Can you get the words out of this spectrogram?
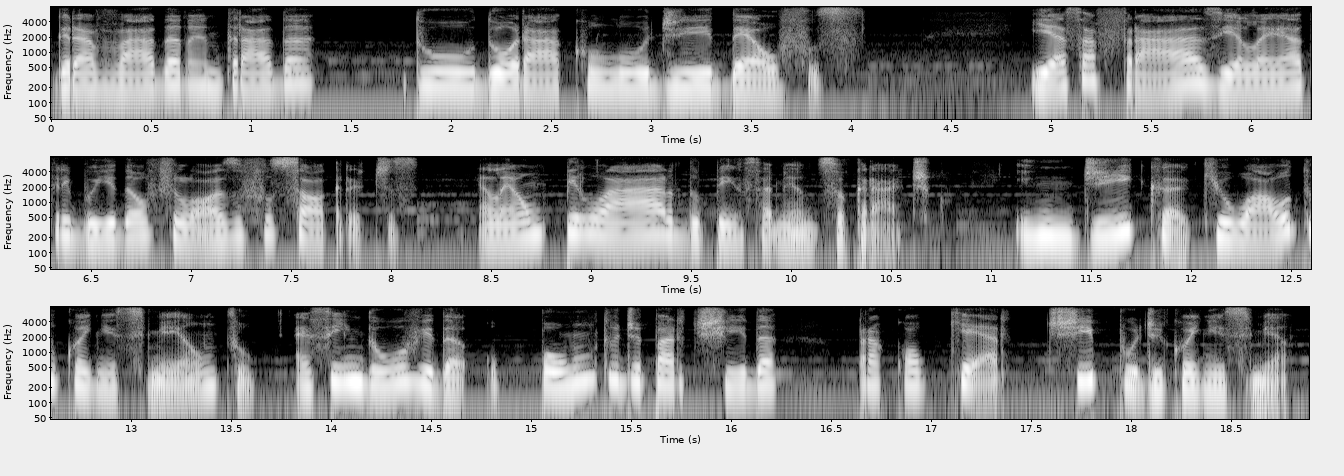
gravada na entrada do, do oráculo de Delfos. E essa frase ela é atribuída ao filósofo Sócrates. Ela é um pilar do pensamento socrático. Indica que o autoconhecimento é, sem dúvida, o ponto de partida para qualquer tipo de conhecimento.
